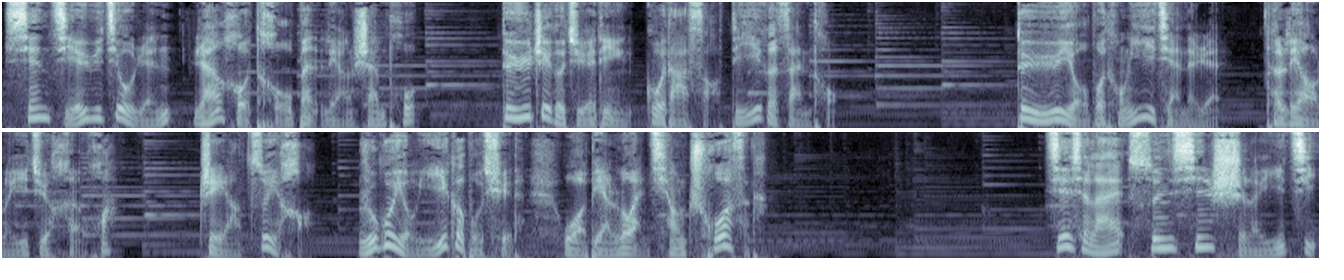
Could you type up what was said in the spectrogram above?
先劫狱救人，然后投奔梁山坡。对于这个决定，顾大嫂第一个赞同。对于有不同意见的人，他撂了一句狠话。这样最好。如果有一个不去的，我便乱枪戳死他。接下来，孙鑫使了一计，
